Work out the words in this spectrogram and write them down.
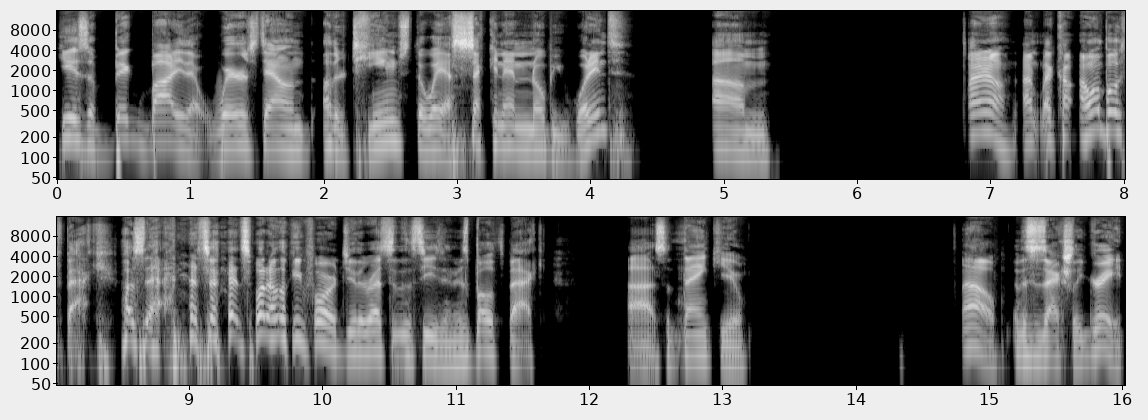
He is a big body that wears down other teams the way a second Anunoby wouldn't. Um, I don't know. I'm, I, I want both back. How's that? That's, that's what I'm looking forward to the rest of the season is both back. Uh, so thank you. Oh, this is actually great.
